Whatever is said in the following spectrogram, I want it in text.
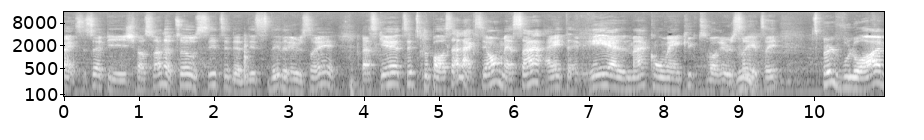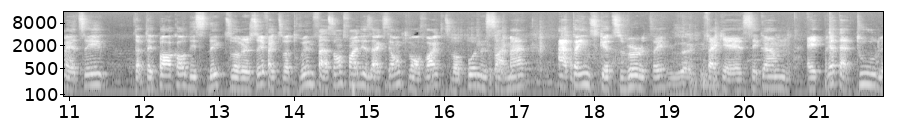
Ben, c'est ça, puis je pense souvent de ça aussi, tu sais, de décider de réussir. Parce que, tu sais, tu peux passer à l'action, mais sans être réellement convaincu que tu vas réussir, Mhm. tu sais. Tu peux le vouloir, mais tu sais, t'as peut-être pas encore décidé que tu vas réussir, fait que tu vas trouver une façon de faire des actions qui vont faire que tu vas pas nécessairement atteindre ce que tu veux, tu sais. exact. Fait que c'est comme être prêt à tout, tu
